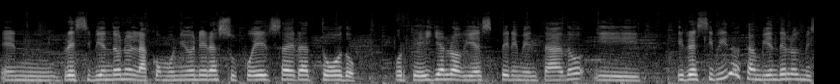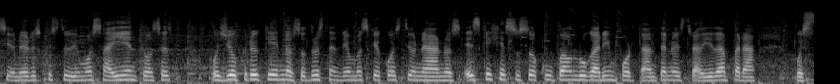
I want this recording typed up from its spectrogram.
en recibiéndonos en la comunión era su fuerza, era todo, porque ella lo había experimentado y y recibido también de los misioneros que estuvimos ahí. Entonces, pues yo creo que nosotros tendríamos que cuestionarnos, es que Jesús ocupa un lugar importante en nuestra vida para, pues,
